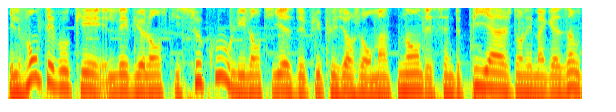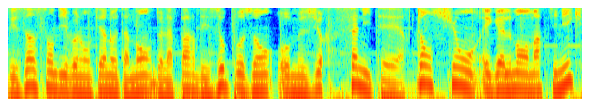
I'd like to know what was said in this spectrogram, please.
Ils vont évoquer les violences qui secouent l'île antillaise depuis plusieurs jours maintenant, des scènes de pillage dans les magasins ou des incendies volontaires notamment de la part des opposants aux mesures sanitaires. Tension également en Martinique,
